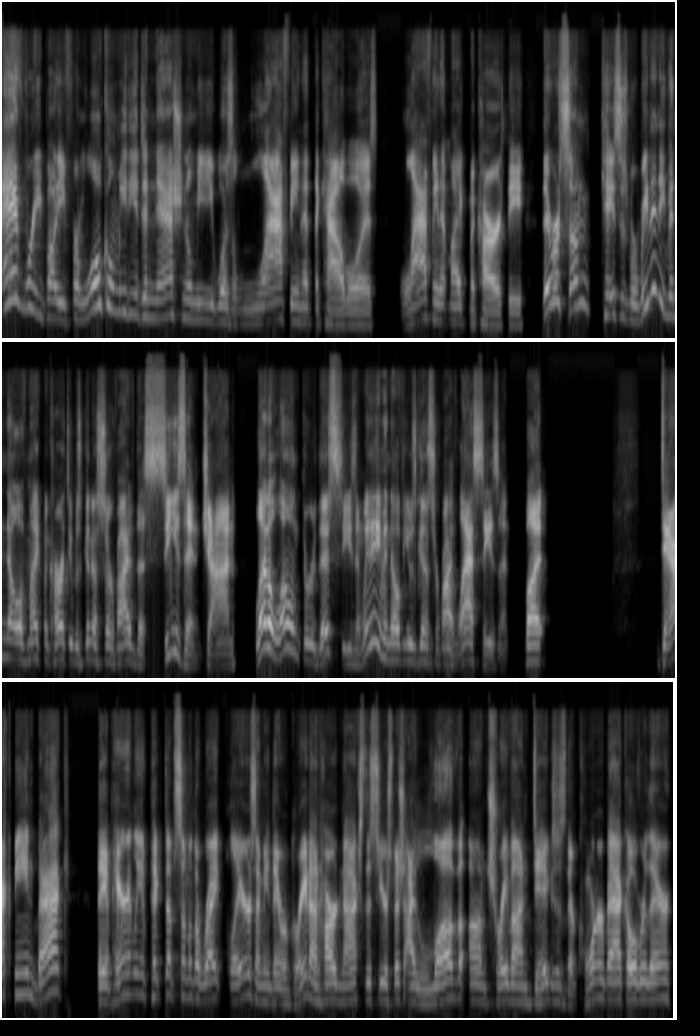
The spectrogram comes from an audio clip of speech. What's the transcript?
everybody from local media to national media was laughing at the Cowboys laughing at Mike McCarthy. There were some cases where we didn't even know if Mike McCarthy was going to survive the season, John, let alone through this season. We didn't even know if he was going to survive last season. But Dak being back, they apparently have picked up some of the right players. I mean, they were great on Hard Knocks this year, especially. I love um, Trevon Diggs as their cornerback over there.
